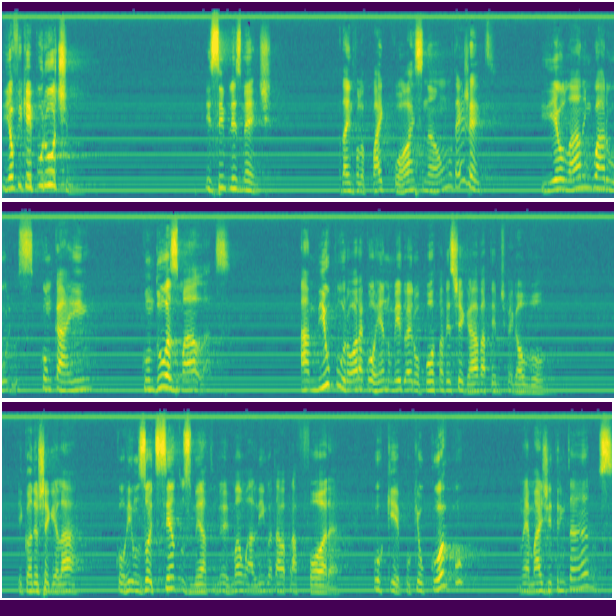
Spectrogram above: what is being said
E eu fiquei por último. E simplesmente, a Daína falou: pai, corre, senão não tem jeito. E eu lá em Guarulhos, com carrinho, com duas malas, a mil por hora correndo no meio do aeroporto para ver se chegava a tempo de pegar o voo. E quando eu cheguei lá, corri uns 800 metros, meu irmão, a língua estava para fora. Por quê? Porque o corpo não é mais de 30 anos.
